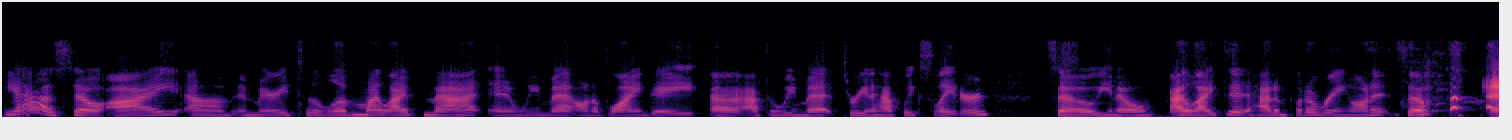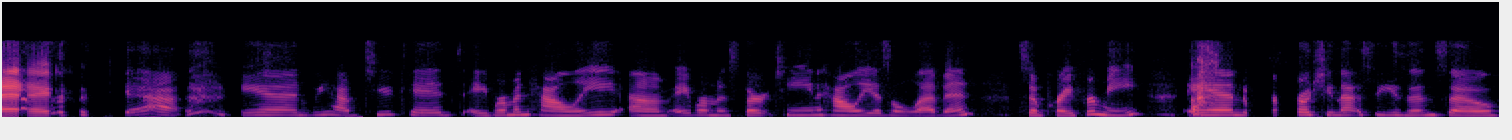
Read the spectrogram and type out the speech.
Yeah, so I um, am married to the love of my life, Matt, and we met on a blind date uh, after we met three and a half weeks later. So, you know, I liked it, had him put a ring on it. So, hey. yeah. And we have two kids, Abram and Hallie. Um, Abram is 13, Hallie is 11. So pray for me. And we're approaching that season. So,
